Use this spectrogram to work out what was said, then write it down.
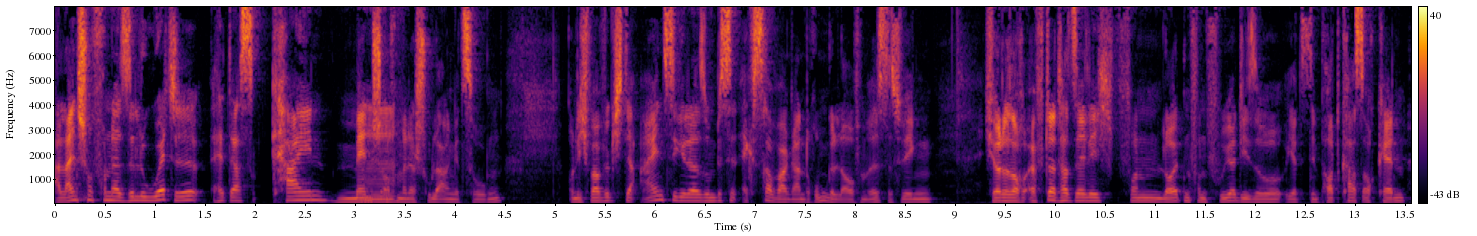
allein schon von der Silhouette hätte das kein Mensch auf meiner Schule angezogen. Und ich war wirklich der Einzige, der so ein bisschen extravagant rumgelaufen ist. Deswegen, ich höre das auch öfter tatsächlich von Leuten von früher, die so jetzt den Podcast auch kennen.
